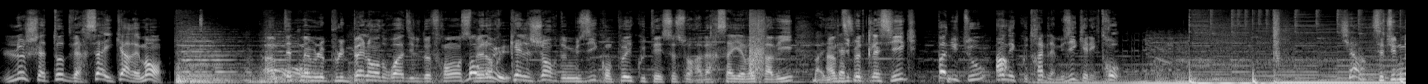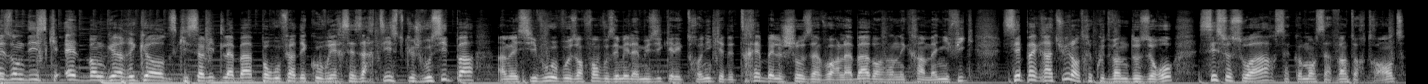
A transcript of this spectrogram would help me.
Le château de Versailles, carrément. Ah, peut-être même le plus bel endroit d'Île-de-France. Bah mais alors, quel genre de musique on peut écouter ce soir à Versailles, à votre avis bah, Un petit peu de classique Pas du tout. On ah. écoutera de la musique électro. C'est une maison de disques Headbanger Records qui s'invite là-bas pour vous faire découvrir ces artistes que je vous cite pas. Hein, mais si vous ou vos enfants vous aimez la musique électronique, il y a de très belles choses à voir là-bas dans un écran magnifique. C'est pas gratuit, l'entrée coûte 22 euros. C'est ce soir, ça commence à 20h30.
